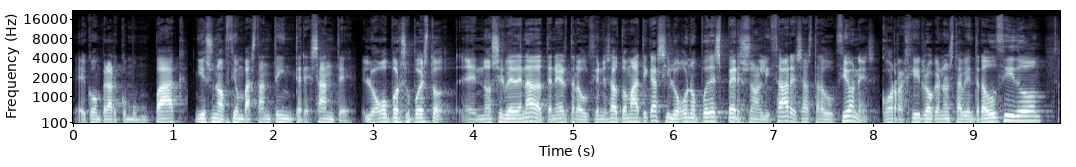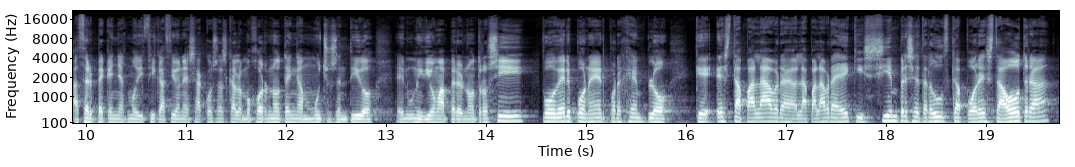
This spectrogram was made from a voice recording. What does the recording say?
eh, comprar como un pack y es una opción bastante interesante. Luego, por supuesto, eh, no sirve de nada tener traducciones automáticas si luego no puedes personalizar esas traducciones. Corregir lo que no está bien traducido, hacer pequeñas modificaciones a cosas que a lo mejor no tengan mucho sentido en un idioma pero en otro sí. Poder poner, por ejemplo, que esta palabra, la palabra X, siempre se traduzca por esta otra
